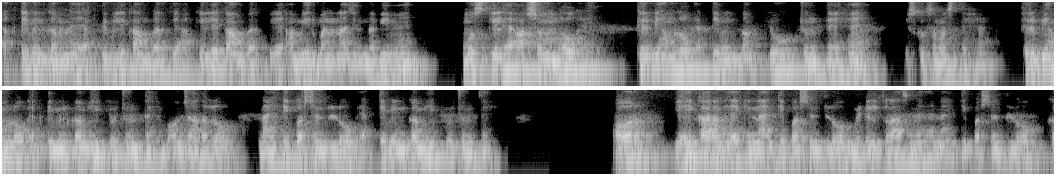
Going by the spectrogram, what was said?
एक्टिव इनकम में एक्टिवली काम करके, अकेले काम करके अमीर बनना ज़िंदगी में मुश्किल है, असंभव है। फिर भी हम लोग एक्टिव इनकम क्यों चुनते हैं? इसको समझते हैं। फिर भी हम लोग एक्टिव इनकम ही क्यों चुनते हैं? बहुत ज़्यादा लोग 90 परसेंट लोग एक्टिव इनकम ही क्यों चुनते हैं? और यही कारण है कि 90 परसेंट लोग मिडिल क्लास में है 90 परसेंट लोग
